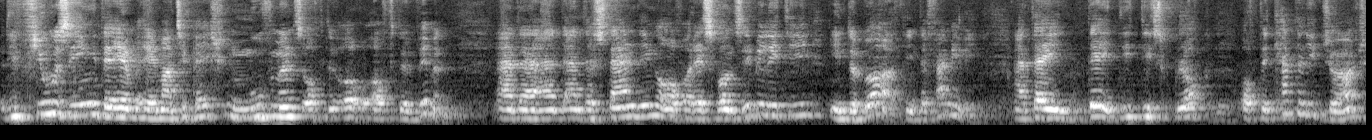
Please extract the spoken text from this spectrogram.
refusing the emancipation movements of the, of, of the women and, uh, and understanding of responsibility in the birth, in the family. And they, they did this block of the Catholic Church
